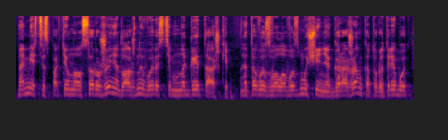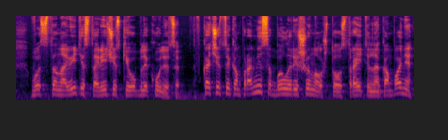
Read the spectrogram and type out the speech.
На месте спортивного сооружения должны вырасти многоэтажки. Это вызвало возмущение горожан, которые требуют восстановить исторический облик улицы. В качестве компромисса было решено, что строительная компания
